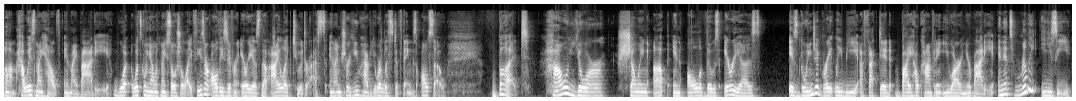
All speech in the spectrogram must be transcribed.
Um, how is my health in my body? What what's going on with my social life? These are all these different areas that I like to address, and I'm sure you have your list of things also. But how you're showing up in all of those areas is going to greatly be affected by how confident you are in your body. And it's really easy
